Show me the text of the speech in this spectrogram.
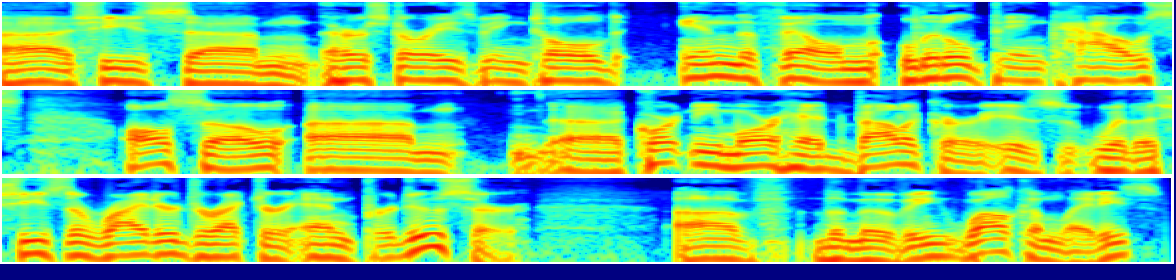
Uh, she's um, her story is being told in the film Little Pink House. Also, um, uh, Courtney Moorhead Balaker is with us. She's the writer, director, and producer of the movie. Welcome, ladies.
